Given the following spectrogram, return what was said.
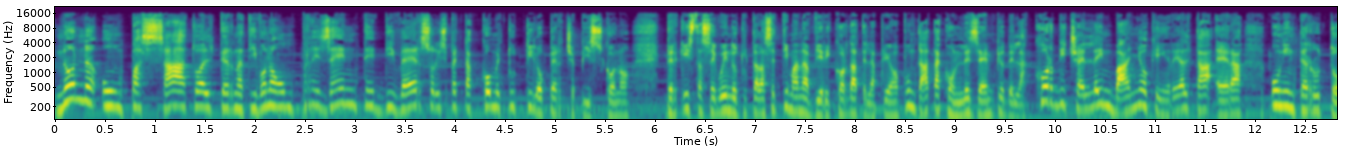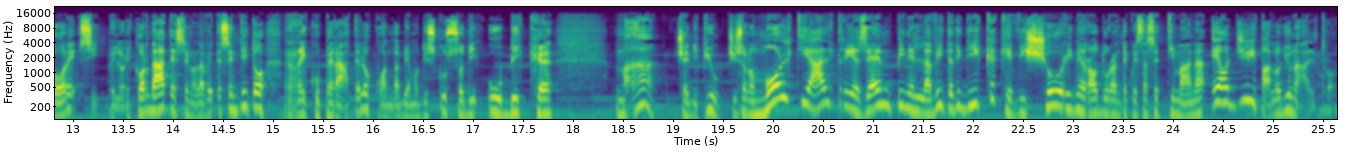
non un passato alternativo, no, un presente diverso rispetto a come tutti lo percepiscono. Per chi sta seguendo tutta la settimana vi ricordate la prima puntata con l'esempio della cordicella in bagno che in realtà era un interruttore, sì, ve lo ricordate, se non l'avete sentito recuperatelo quando abbiamo discusso di Ubik. Ma c'è di più, ci sono molti altri esempi nella vita di Dick che vi sciorinerò durante questa settimana e oggi vi parlo di un altro.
